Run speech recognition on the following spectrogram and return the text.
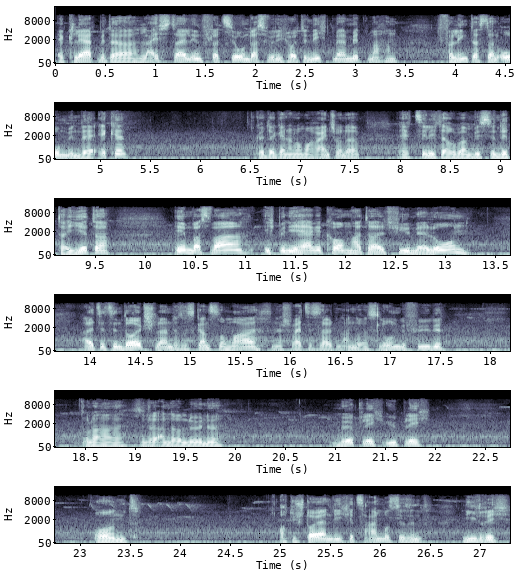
erklärt mit der Lifestyle-Inflation. Das würde ich heute nicht mehr mitmachen. Ich verlinke das dann oben in der Ecke. Könnt ihr gerne nochmal reinschauen, da erzähle ich darüber ein bisschen detaillierter. Eben was war, ich bin hierher gekommen, hatte halt viel mehr Lohn als jetzt in Deutschland. Das ist ganz normal. In der Schweiz ist halt ein anderes Lohngefüge oder sind halt andere Löhne möglich, üblich. Und auch die Steuern, die ich hier zahlen musste, sind niedrig,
